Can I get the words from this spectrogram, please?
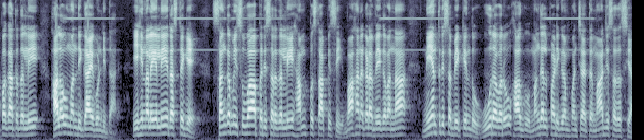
ಅಪಘಾತದಲ್ಲಿ ಹಲವು ಮಂದಿ ಗಾಯಗೊಂಡಿದ್ದಾರೆ. ಈ ಹಿನ್ನೆಲೆಯಲ್ಲಿ ರಸ್ತೆಗೆ ಸಂಗಮಿಸುವ ಪರಿಸರದಲ್ಲಿ ಹಂಪ್ ಸ್ಥಾಪಿಸಿ ವಾಹನಗಳ ವೇಗವನ್ನು ನಿಯಂತ್ರಿಸಬೇಕೆಂದು ಊರವರು ಹಾಗೂ ಮಂಗಲ್ಪಾಡಿ ಗ್ರಾಮ ಪಂಚಾಯತ್ ಮಾಜಿ ಸದಸ್ಯ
